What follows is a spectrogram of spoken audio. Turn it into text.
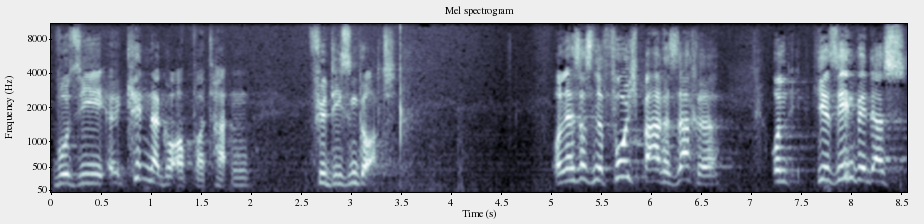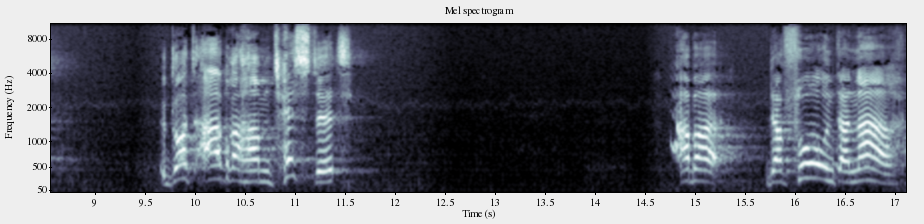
wo sie äh, Kinder geopfert hatten für diesen Gott. Und es ist eine furchtbare Sache. Und hier sehen wir, dass Gott Abraham testet, aber davor und danach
